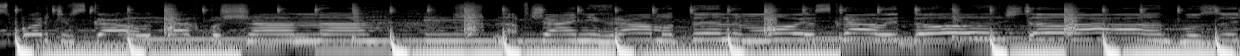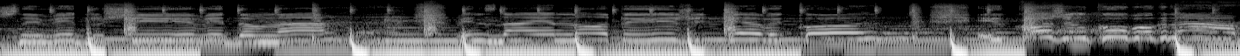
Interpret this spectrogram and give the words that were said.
спорті, в скаутах пошана. Навчання грамоти, немов яскравий дощ Талант музичний від душі віддавна. Він знає ноти і життєвий код І кожен кубок на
